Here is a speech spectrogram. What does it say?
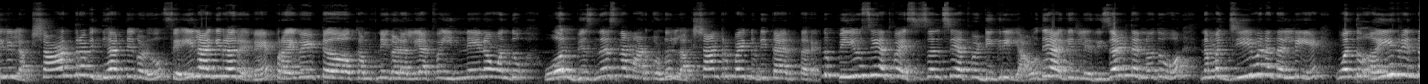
ಇಲ್ಲಿ ಲಕ್ಷಾಂತರ ವಿದ್ಯಾರ್ಥಿಗಳು ಫೇಲ್ ಆಗಿರೋರೇನೆ ಪ್ರೈವೇಟ್ ಕಂಪ್ನಿಗಳಲ್ಲಿ ಅಥವಾ ಇನ್ನೇನೋ ಒಂದು ಓನ್ ಬಿಸ್ನೆಸ್ನ ಮಾಡ್ಕೊಂಡು ಲಕ್ಷಾಂತರ ರೂಪಾಯಿ ದುಡಿತಾ ಇರ್ತಾರೆ. ಪಿ ಯು ಸಿ ಅಥವಾ ಎಸ್ ಎಸ್ ಎಲ್ ಸಿ ಅಥವಾ ಡಿಗ್ರಿ ಯಾವುದೇ ಆಗಿರ್ಲಿ ರಿಸಲ್ಟ್ ಅನ್ನೋದು ನಮ್ಮ ಜೀವನದಲ್ಲಿ ಒಂದು ಐದರಿಂದ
